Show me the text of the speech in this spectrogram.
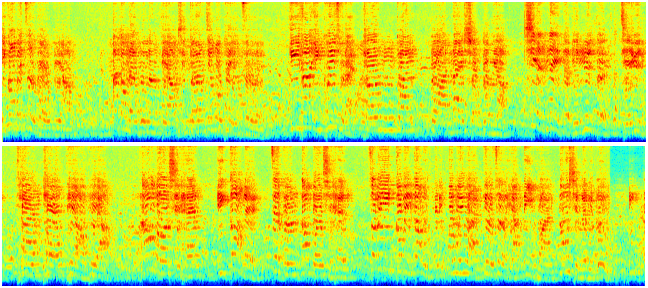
伊讲要做五条，啊当然有两条是中央政府替伊做的，其他伊开出来，桃园县内上重要，县内的营运的捷运，通通票票，拢无实现。伊讲的结婚拢无实现，个立法委员叫做杨丽环，女性的立委。到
